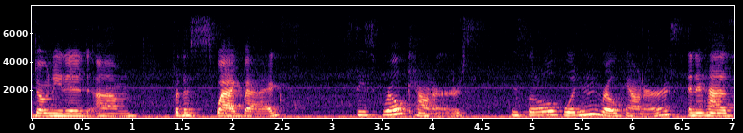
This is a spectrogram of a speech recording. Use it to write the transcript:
donated um, for the swag bags. These row counters, these little wooden row counters, and it has,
